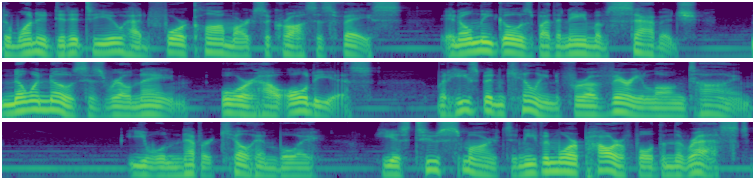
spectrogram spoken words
the one who did it to you had four claw marks across his face. It only goes by the name of Savage. No one knows his real name, or how old he is, but he's been killing for a very long time. You will never kill him, boy. He is too smart and even more powerful than the rest.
